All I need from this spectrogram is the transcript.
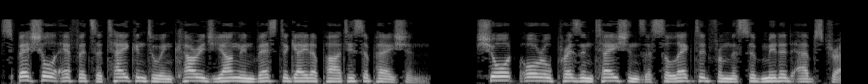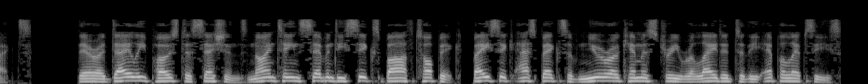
Special efforts are taken to encourage young investigator participation. Short oral presentations are selected from the submitted abstracts. There are daily poster sessions 1976 Bath topic, Basic aspects of neurochemistry related to the epilepsies,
